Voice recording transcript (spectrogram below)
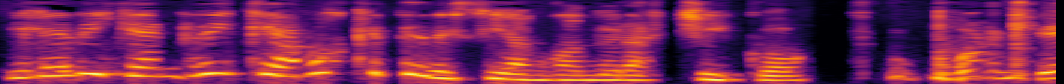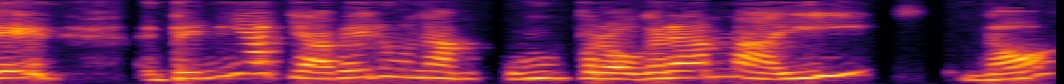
y le dije, Enrique, ¿a vos qué te decían cuando eras chico? Porque tenía que haber un programa ahí, ¿no?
